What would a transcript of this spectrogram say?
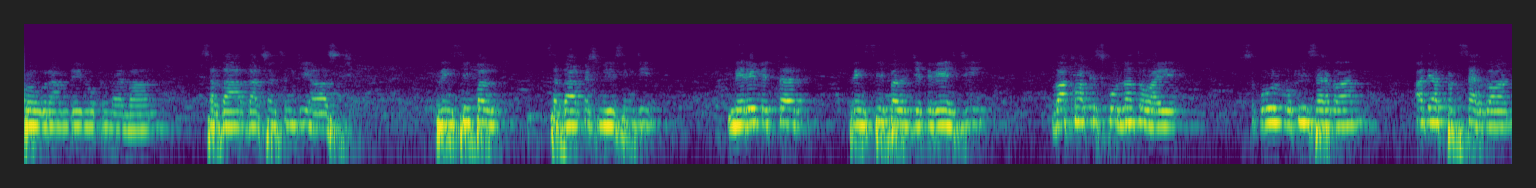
ਪ੍ਰੋਗਰਾਮ ਦੇ ਮੁੱਖ ਮਹਿਮਾਨ ਸਰਦਾਰ ਦਰਸ਼ਨ ਸਿੰਘ ਜੀ ਆਸਟ ਪ੍ਰਿੰਸੀਪਲ ਸਰਦਾਰ ਕਸ਼ਮੀਰ ਸਿੰਘ ਜੀ, ਮੇਰੇ ਮਿੱਤਰ ਪ੍ਰਿੰਸੀਪਲ ਜਿਤਵੇਸ਼ ਜੀ, ਵੱਖ-ਵੱਖ ਸਕੂਲਾਂ ਤੋਂ ਆਏ ਸਕੂਲ ਮੁਖੀ ਸਹਿਬਾਨ, ਅਧਿਆਪਕ ਸਹਿਬਾਨ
